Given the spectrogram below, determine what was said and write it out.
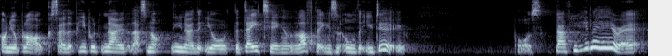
on your blog so that people know that that's not, you know, that you're the dating and the love thing isn't all that you do. Pause. Now, if you hear, it,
